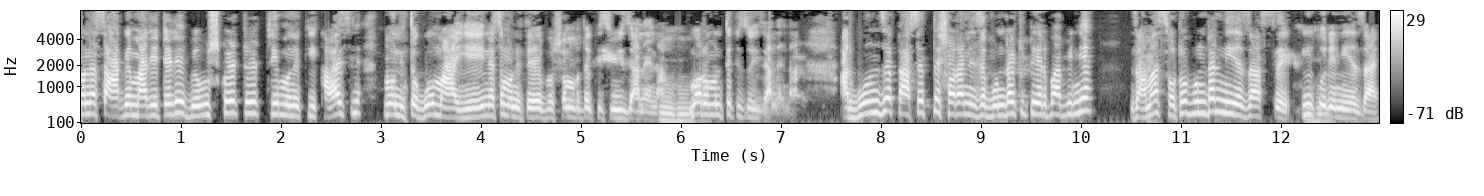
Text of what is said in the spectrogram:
মনে আছে আগে মারিয়ে টেরে বেউস করে তুই মনে কি খাওয়াইছিলে? মনি তো গো মা এই নাছে মনি তো সম্বন্ধে কিছুই জানে না। বড় মনি তো কিছুই জানে না। আর বোন যে কাছের তে সরা নিয়েছে বোনটা একটু টের পাবি নিয়ে আমার ছোট বোনটা নিয়ে যাচ্ছে কি করে নিয়ে যায়?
